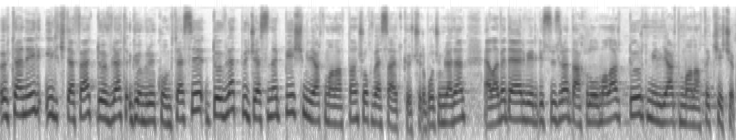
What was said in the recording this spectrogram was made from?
Ötən il ilk dəfə Dövlət Gömrük Komitəsi dövlət büdcəsinə 5 milyard manatdan çox vəsait köçürüb. O cümlədən əlavə dəyər vergisi üzrə daxil olmalar 4 milyard manatı keçib.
